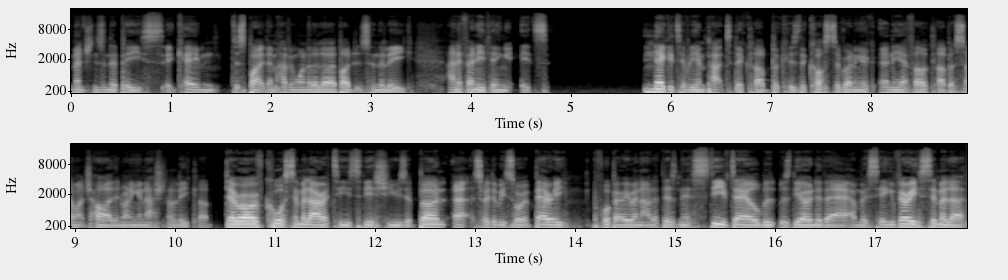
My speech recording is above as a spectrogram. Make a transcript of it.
mentions in the piece, it came despite them having one of the lower budgets in the league. And if anything, it's negatively impacted the club because the costs of running a, an EFL club are so much higher than running a National League club. There are, of course, similarities to the issues at Burn, uh, sorry, that we saw at Bury before Bury went out of business. Steve Dale was, was the owner there, and we're seeing very similar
